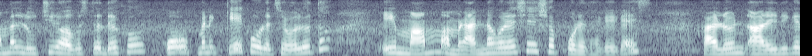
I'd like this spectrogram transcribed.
আমার লুচির অবস্থা দেখো, কো মানে কে করেছে বলো তো? এই মাম্মাম রান্না করে এসে এসব করে থাকে গাইস কারণ, আর এদিকে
